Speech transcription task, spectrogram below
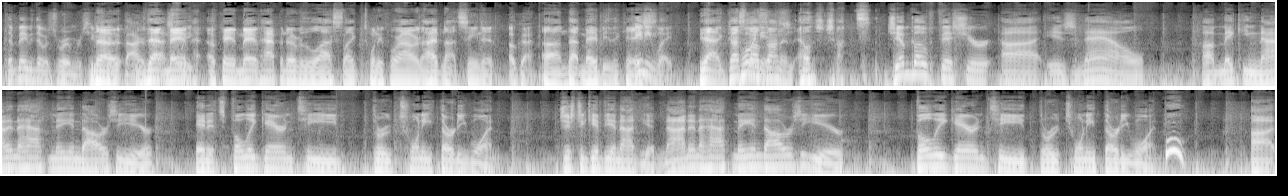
that maybe there was rumors he no, was fired that may week. have okay. It may have happened over the last like 24 hours. I had not seen it. Okay. um, that may be the case. Anyway, yeah, Gus Malzahn is- and Ellis Johnson. Jimbo Fisher uh, is now uh, making nine and a half million dollars a year, and it's fully guaranteed through 2031. Just to give you an idea, nine and a half million dollars a year, fully guaranteed through 2031. Woo! Uh,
